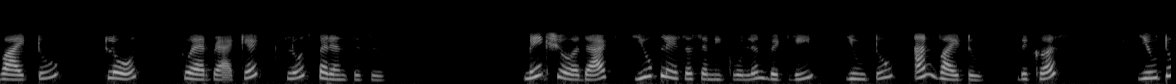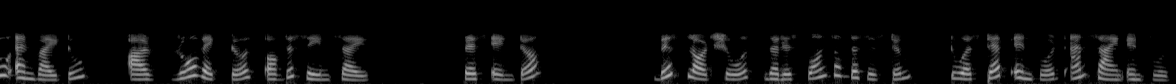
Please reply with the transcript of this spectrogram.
y2 close square bracket close parenthesis. Make sure that you place a semicolon between u2 and y2 because u2 and y2 are row vectors of the same size. Press enter. This plot shows the response of the system to a step input and sine input.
